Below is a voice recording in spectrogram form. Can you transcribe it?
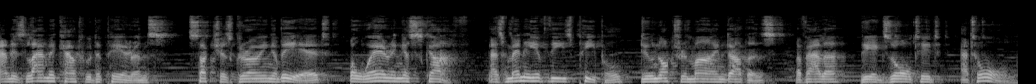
an Islamic outward appearance, such as growing a beard or wearing a scarf, as many of these people do not remind others of Allah, the Exalted, at all.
